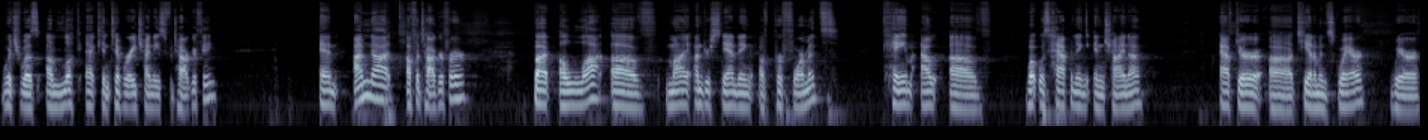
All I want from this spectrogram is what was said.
which was a look at contemporary Chinese photography. And I'm not a photographer, but a lot of my understanding of performance came out of what was happening in China after uh, Tiananmen Square, where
